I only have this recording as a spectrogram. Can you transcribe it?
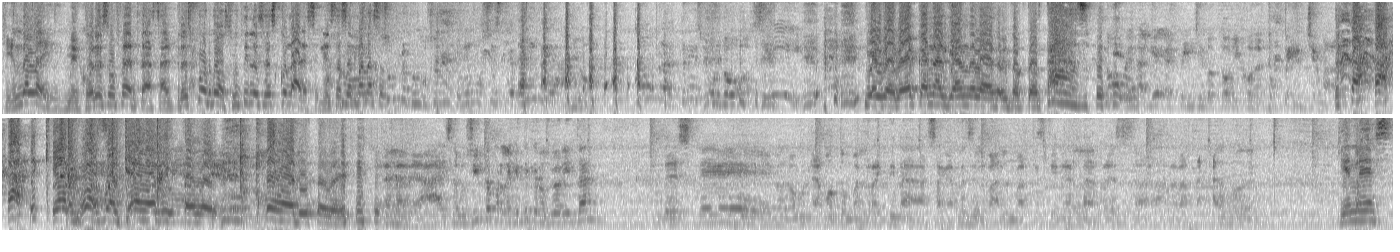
Tiéndale, mejores ofertas al 3x2 útiles escolares en esta semana. son- Super promoción que tenemos este fin de año. Compra 3x2, sí. Y el bebé acá nalgueándole al doctor Taz. No me lagues, pinche doctor, hijo de tu pinche madre. qué hermoso, qué bonito, güey. Qué bonito, güey. Ay, saludcito para la gente que nos ve ahorita. De este, nos vamos, le vamos a tomar el rating a sacar desde el bar. El martes tiene las redes arrebatadas, brother. ¿Quién es?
